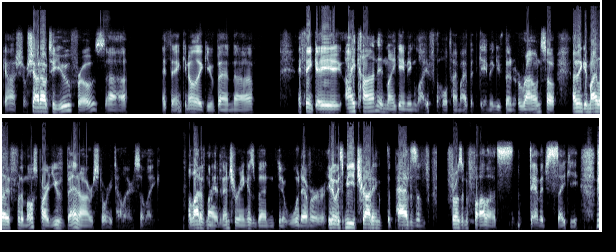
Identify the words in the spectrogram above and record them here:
gosh, shout out to you, Froze. Uh, I think, you know, like you've been uh, I think a icon in my gaming life the whole time I've been gaming. You've been around, so I think in my life, for the most part, you've been our storyteller. So like, a lot of my adventuring has been, you know, whatever. You know, it's me trotting the paths of frozen Fallout's damaged psyche.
